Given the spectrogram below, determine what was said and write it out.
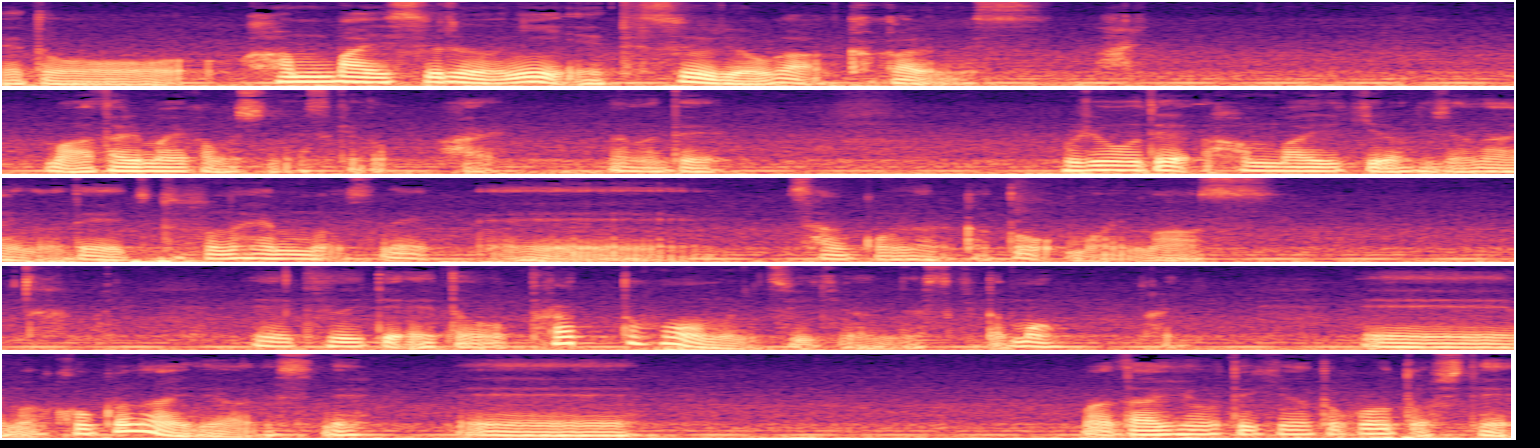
えっ、と、販売するのに手数料がかかるんです。はい。まあ当たり前かもしれないですけど、はい。なので、無料で販売できるわけじゃないので、ちょっとその辺もですね、えー参考になるかと思います。えー続いて、えーと、プラットフォームについてなんですけども、はいえーまあ、国内ではですね、えまあ、代表的なところとして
